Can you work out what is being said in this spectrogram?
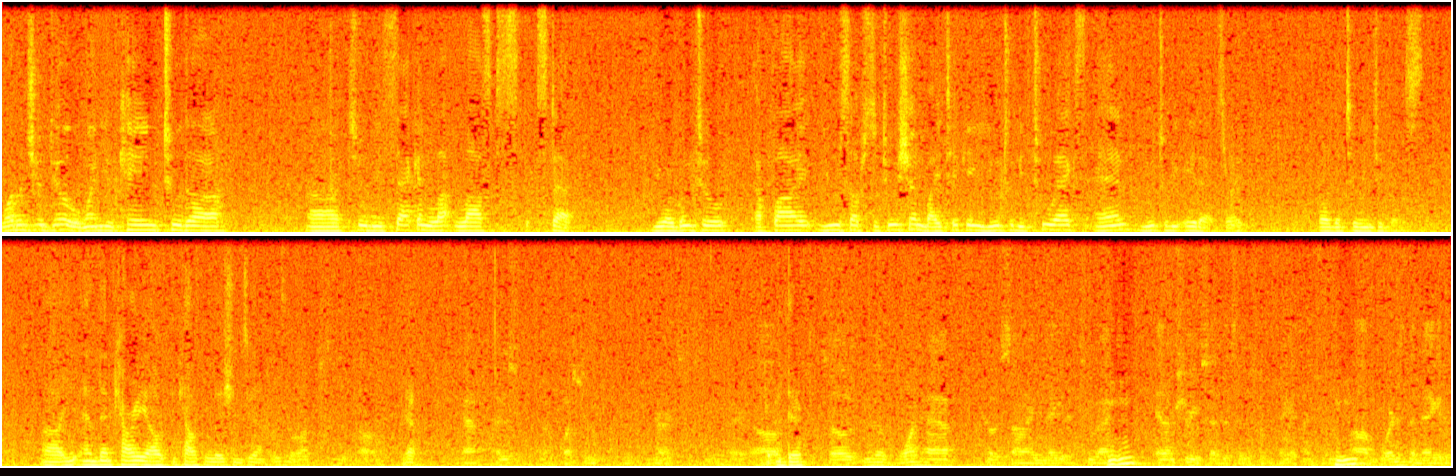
what would you do when you came to the uh, to the second la- last st- step? You are going to apply u substitution by taking u to be 2x and u to be 8x, right? For the two integrals. Uh, and then carry out the calculations, yeah. There's a lot to, Yeah. Yeah, I just have a question in regards to something there. Um, there. So you have one half cosine negative two x, Mhm. and I'm sure you said this, I just wasn't paying attention. Mhm. Um, where does the negative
